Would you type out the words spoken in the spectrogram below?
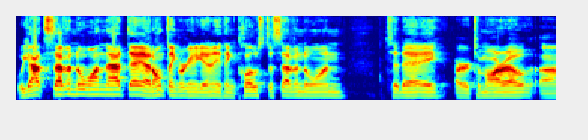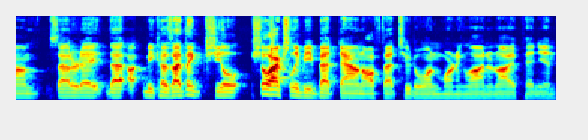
we got seven to one that day. I don't think we're going to get anything close to seven to one today or tomorrow, um, Saturday. That uh, because I think she'll she'll actually be bet down off that two to one morning line, in my opinion.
